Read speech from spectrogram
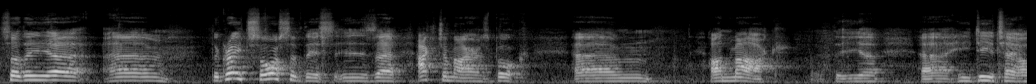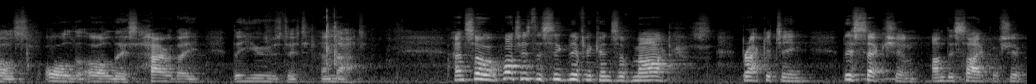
So the, uh, um, the great source of this is uh, Achtemeier's book um, on Mark. The, uh, uh, he details all, all this, how they, they used it and that. And so what is the significance of Mark's bracketing this section on discipleship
